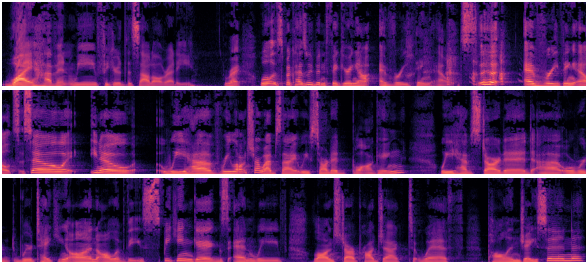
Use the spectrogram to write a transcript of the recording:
why haven't we figured this out already? Right. Well, it's because we've been figuring out everything else. everything else. So, you know, we have relaunched our website. We've started blogging. We have started, uh, or we're we're taking on all of these speaking gigs, and we've launched our project with Paul and Jason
